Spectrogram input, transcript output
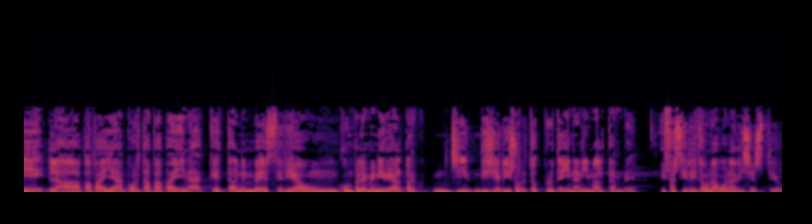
I la papaya porta papaïna, que també seria un complement ideal per digerir sobretot proteïna animal també, i facilita una bona digestió.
